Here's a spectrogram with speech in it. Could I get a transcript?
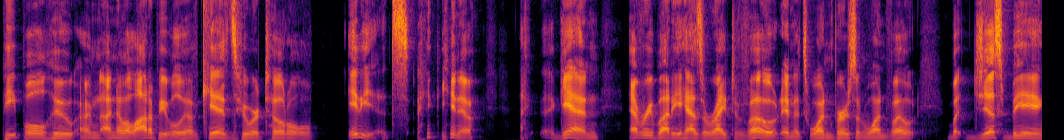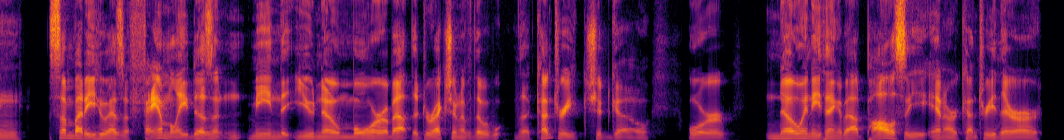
people who I'm, I know a lot of people who have kids who are total idiots. you know, again, everybody has a right to vote, and it's one person, one vote. But just being somebody who has a family doesn't mean that you know more about the direction of the the country should go or know anything about policy in our country. There are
